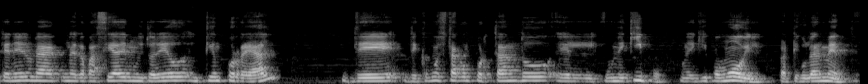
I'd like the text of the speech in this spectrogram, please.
tener una, una, capacidad de monitoreo en tiempo real de, de cómo se está comportando un equipo, un equipo móvil particularmente.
